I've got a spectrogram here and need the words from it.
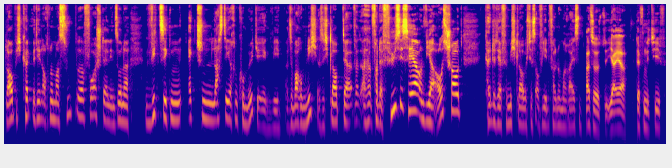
glaube, ich könnte mir den auch nochmal super vorstellen in so einer witzigen, actionlastigeren Komödie irgendwie. Also warum nicht? Also ich glaube, der also von der Physis her und wie er ausschaut, könnte der für mich, glaube ich, das auf jeden Fall nochmal reißen. Also ja, ja, definitiv.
